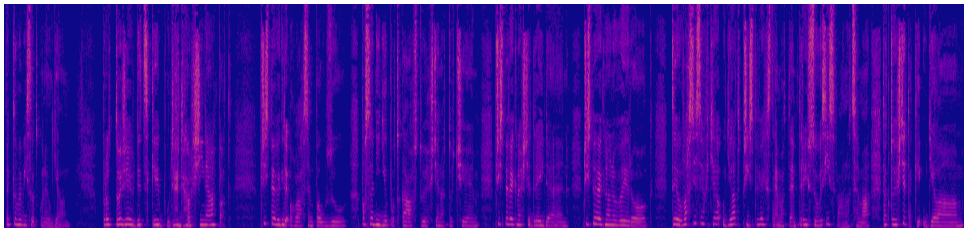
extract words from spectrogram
tak to ve výsledku neudělám. Protože vždycky bude další nápad. Příspěvek, kde ohlásím pauzu, poslední díl podcastu ještě natočím, příspěvek na štědrý den, příspěvek na nový rok. Ty jo, vlastně jsem chtěla udělat příspěvek s tématem, který souvisí s Vánocema, tak to ještě taky udělám.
